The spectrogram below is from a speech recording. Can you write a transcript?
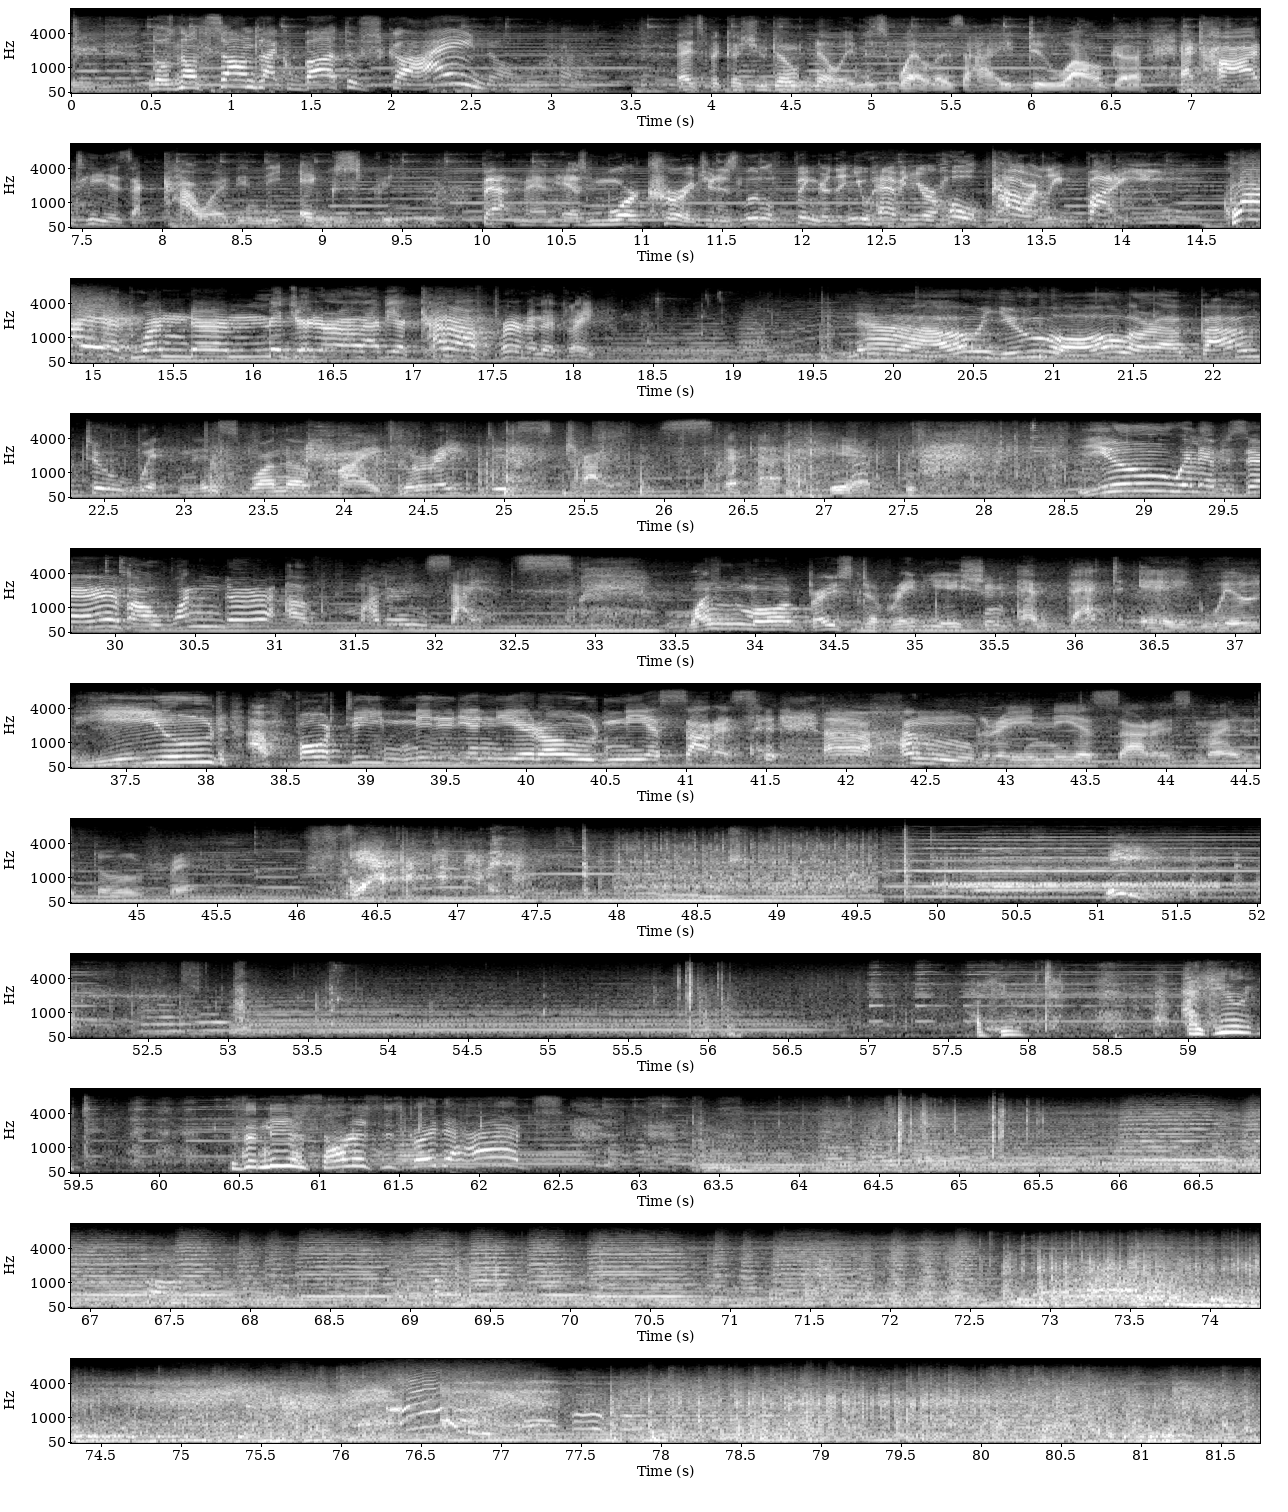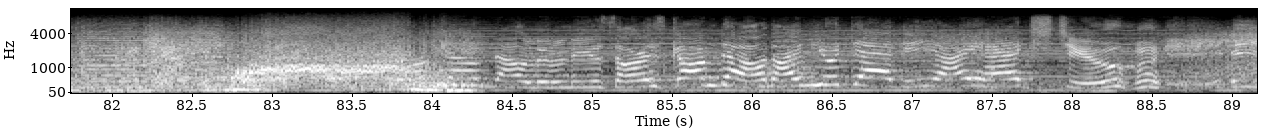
Does not sound like Batushka, I know. That's because you don't know him as well as I do, Olga. At heart, he is a coward in the extreme. Batman has more courage in his little finger than you have in your whole cowardly body, you... Quiet, Wonder Midget, or I'll have you cut off permanently. Now, you all are about to witness one of my greatest triumphs. Here. You will observe a wonder of modern science. One more burst of radiation, and that egg will yield a 40 million year old Neosaurus. A hungry Neosaurus, my little friend. I hear it. I hear it. The Neosaurus is going to hatch. hatched you.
